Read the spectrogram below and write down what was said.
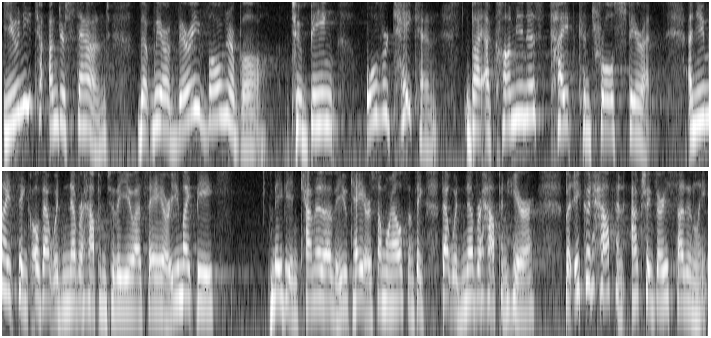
you need to understand that we are very vulnerable to being overtaken by a communist type control spirit. And you might think, oh, that would never happen to the USA, or you might be maybe in Canada, the UK, or somewhere else and think that would never happen here. But it could happen actually very suddenly.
